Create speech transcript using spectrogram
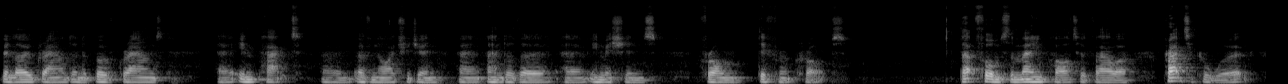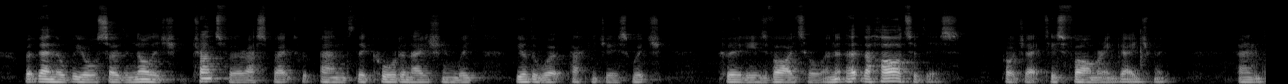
below ground and above ground impact um, of nitrogen and, and other um, emissions from different crops. That forms the main part of our practical work, but then there'll be also the knowledge transfer aspect and the coordination with the other work packages, which clearly is vital. And at the heart of this project is farmer engagement and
